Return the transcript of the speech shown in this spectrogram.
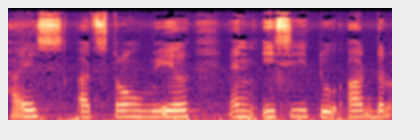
has a strong will and easy to order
